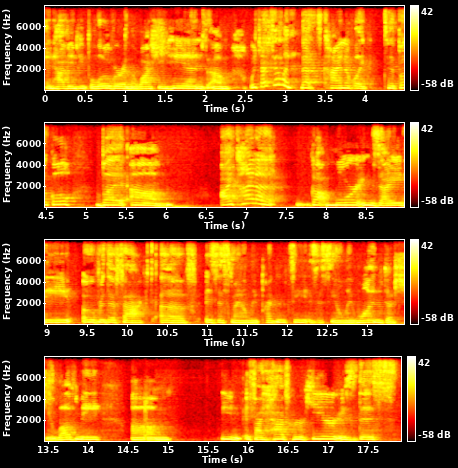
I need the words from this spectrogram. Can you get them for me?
and having people over and the washing hands, um, which I feel like that's kind of like typical. But um, I kind of got more anxiety over the fact of is this my only pregnancy? Is this the only one? Does she love me? Um, if I have her here, is this,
